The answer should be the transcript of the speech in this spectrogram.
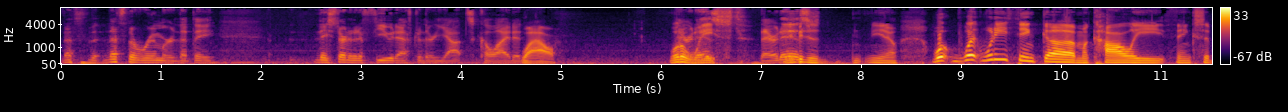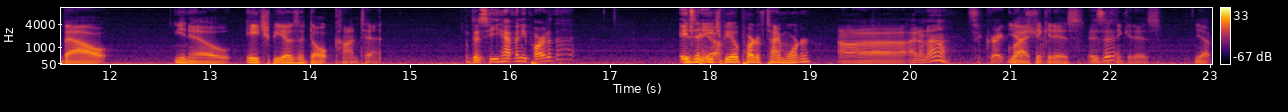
That's the that's the rumor that they they started a feud after their yachts collided. Wow. What There a it is. waste. There it Maybe is. just you know what what what do you think uh, McCallie thinks about you know HBO's adult content? Does he have any part of that? Isn't HBO part of Time Warner? Uh, I don't know. It's a great question. Yeah, I think it is. Is it? I think it is. Yep.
